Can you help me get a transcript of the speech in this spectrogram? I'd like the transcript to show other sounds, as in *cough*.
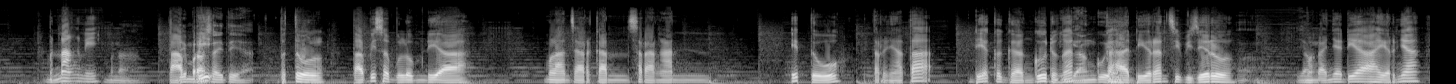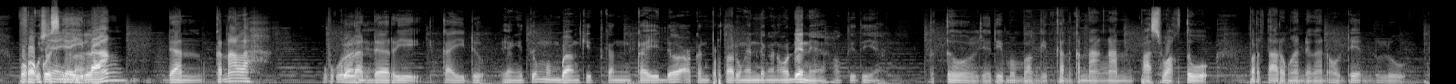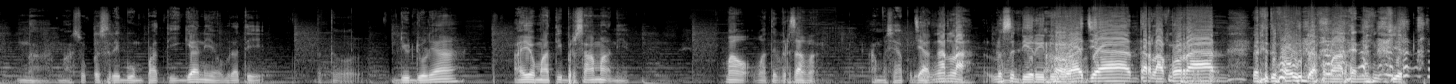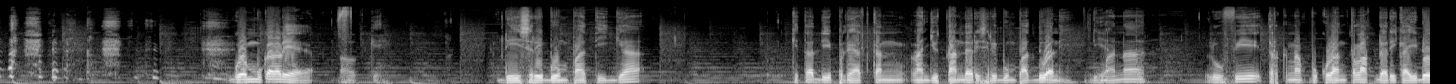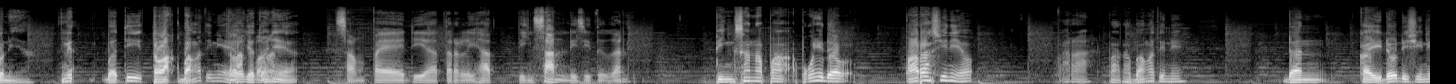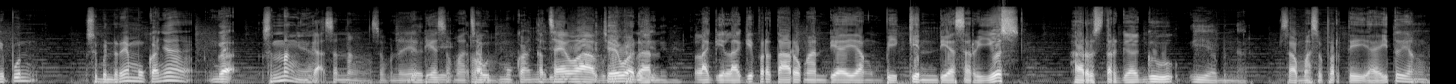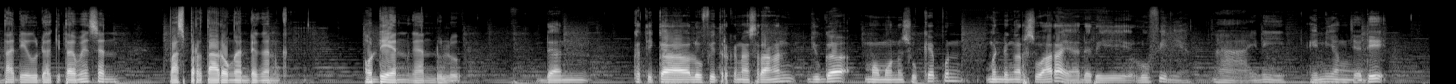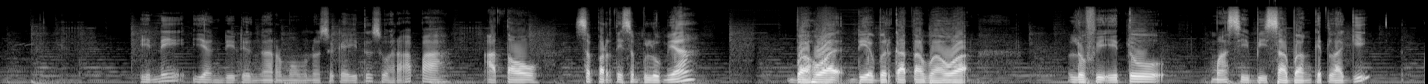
menang nih. Menang. Tapi Dia merasa itu ya. betul, tapi sebelum dia melancarkan serangan itu ternyata dia keganggu dengan Diganggu ya. kehadiran si Zero. Heeh. Yang Makanya dia akhirnya Fokusnya fokusnya hilang. Dan kenalah pukulan dari Kaido. yang itu membangkitkan Kaido akan pertarungan dengan Oden ya waktu itu ya. Betul, jadi membangkitkan kenangan pas waktu pertarungan dengan Oden dulu. Nah, masuk ke 1043 nih ya berarti Betul. judulnya Ayo mati bersama nih. Mau mati bersama? Sama siapa? Janganlah, lu Oh, sendiri oh. dulu aja, ntar laporan. *laughs* Kan itu mau udah kemarin *laughs* anjir. Gue buka kali ya. Oke. Di 1043 kita diperlihatkan lanjutan dari 1042 nih, di Iya, mana Luffy terkena pukulan telak dari Kaido nih ya. Ini berarti telak banget ini ya Telak jatuhnya ya. Sampai dia terlihat pingsan di situ kan. Pingsan apa? Pokoknya udah parah sih ini yo. Parah. Parah banget ini. Dan Kaido di sini pun sebenarnya mukanya nggak senang ya. Nggak seneng sebenarnya dia semacam raut mukanya kecewa kecewa kan. nih. lagi-lagi pertarungan dia yang bikin dia serius harus terganggu Iya benar. sama seperti ya itu yang Hmm. tadi udah kita mention pas pertarungan dengan Oden kan dulu Dan ketika Luffy terkena serangan juga Momonosuke pun mendengar suara ya dari Luffy nih ya. nah ini Ini yang jadi ini yang didengar Momonosuke itu suara apa atau seperti sebelumnya bahwa dia berkata bahwa Luffy itu masih bisa bangkit lagi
